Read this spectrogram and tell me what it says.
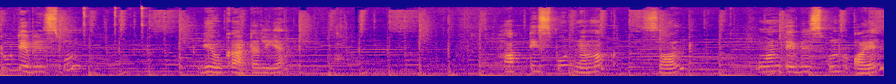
two table spoon गेहूँ का आटा लिया हाफ़ टी स्पून नमक salt one table spoon oil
